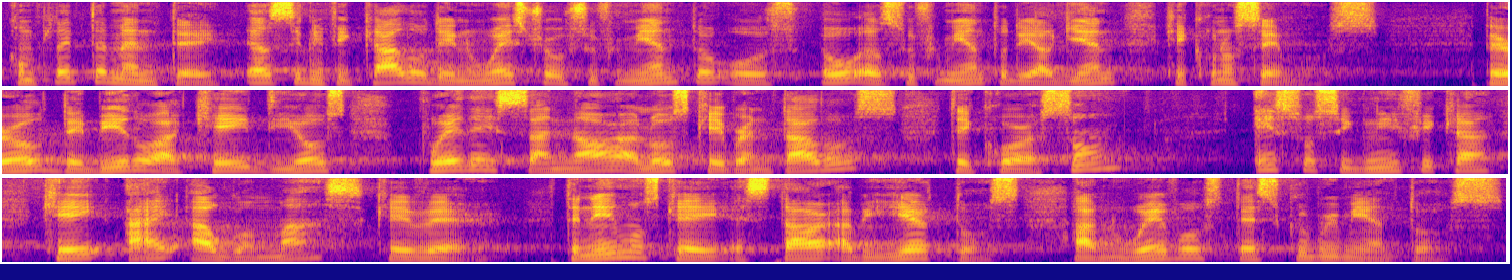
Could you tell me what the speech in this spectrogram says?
completamente el significado de nuestro sufrimiento o el sufrimiento de alguien que conocemos. Pero debido a que Dios puede sanar a los quebrantados de corazón, eso significa que hay algo más que ver. Tenemos que estar abiertos a nuevos descubrimientos.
